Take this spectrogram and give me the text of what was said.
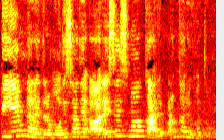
પીએમ નરેન્દ્ર મોદી સાથે આરએસએસમાં કાર્ય પણ કર્યું હતું.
